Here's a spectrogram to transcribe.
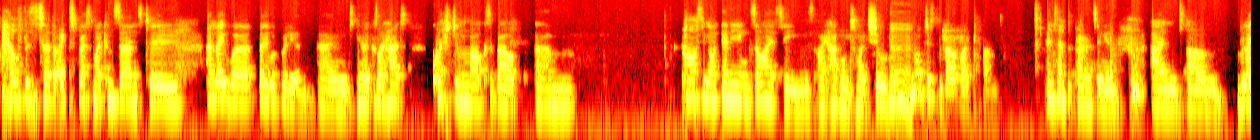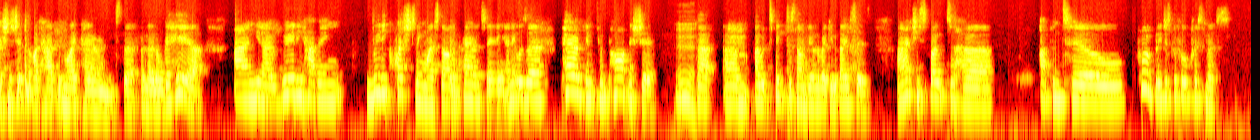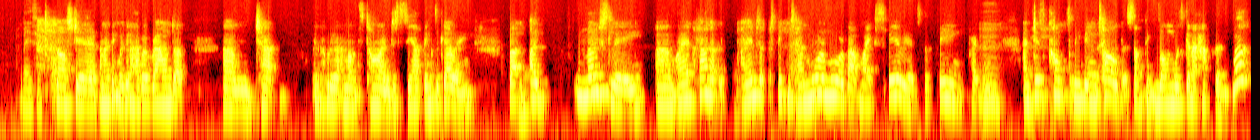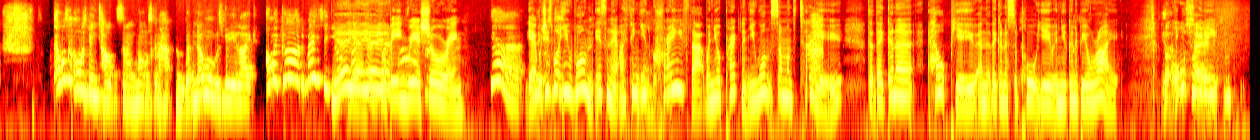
a health visitor that I expressed my concerns to and they were they were brilliant and you know because I had question marks about um, passing on any anxieties I have onto my children, not just about like um, in terms of parenting and and um, relationships that I've had with my parents that are no longer here, and you know really having really questioning my style of parenting, and it was a parent-infant partnership that um, I would speak to somebody on a regular basis. I actually spoke to her up until probably just before Christmas Amazing. last year, and I think we're going to have a roundup um, chat in probably about a month's time just to see how things are going. But I mostly, um, I found out, I ended up speaking to her more and more about my experience of being pregnant and just constantly being told that something wrong was going to happen. Well, I wasn't always being told that something wrong was going to happen, but no one was really like, oh my God, amazing. you're Yeah, yeah, yeah. Or being reassuring. Yeah. Yeah, And which is what you want, isn't it? I think you crave that when you're pregnant. You want someone to tell you that they're going to help you and that they're going to support you and you're going to be all right. But It's also, really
